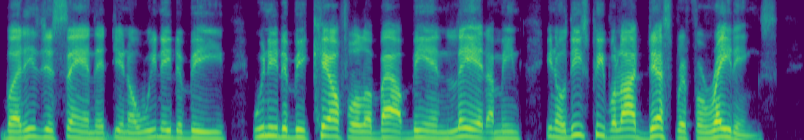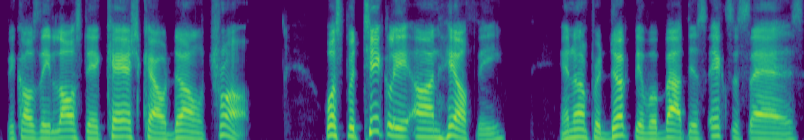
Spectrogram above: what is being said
But he's just saying that you know we need to be we need to be careful about being led. I mean, you know, these people are desperate for ratings because they lost their cash cow, Donald Trump. What's particularly unhealthy and unproductive about this exercise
